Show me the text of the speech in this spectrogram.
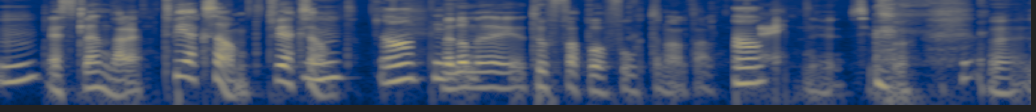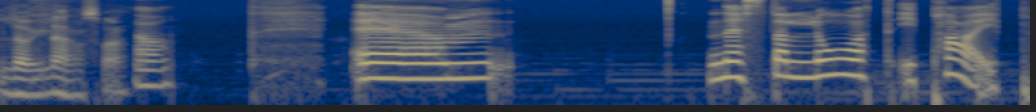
Mm. Estländare. Tveksamt, tveksamt. Mm. Ja, Men de är tuffa på foten i alla fall. Ja. Nej, nu sitter vi och eh, löjlar oss bara. Ja. Ehm, nästa låt i Pipe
